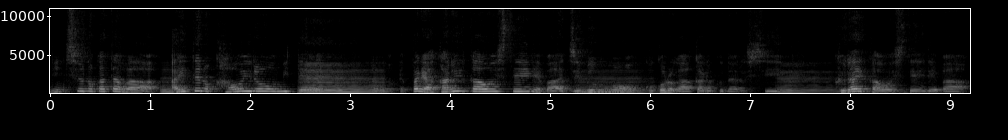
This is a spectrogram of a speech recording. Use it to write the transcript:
認知症の方はうん。相手の顔色を見て、あのやっぱり明るい顔をしていれば自分も心が明るくなるし、暗い顔をしていれば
